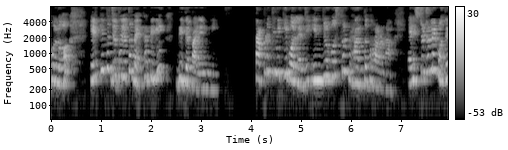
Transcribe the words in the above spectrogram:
হলো, এর কিন্তু যথাযথ ব্যাখ্যা তিনি দিতে পারেননি। তারপরে তিনি কি বললেন যে ইন্দ্রিয় বস্তুর ভ্রান্ত ধারণা? অ্যারিস্টটলের মতে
